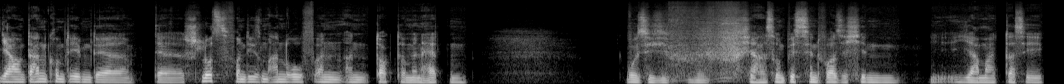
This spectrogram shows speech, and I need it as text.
Ja, und dann kommt eben der, der Schluss von diesem Anruf an, an Dr. Manhattan, wo sie ja so ein bisschen vor sich hin jammert, dass sie,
